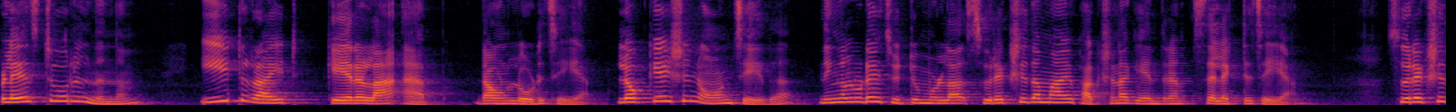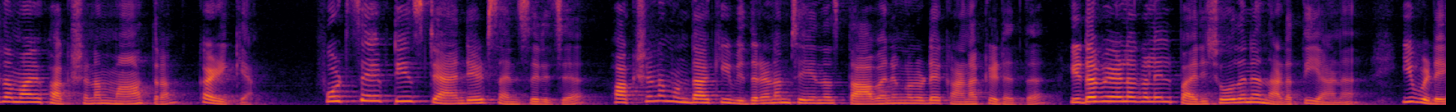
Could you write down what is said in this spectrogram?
പ്ലേ സ്റ്റോറിൽ നിന്നും eat right Kerala app download ചെയ്യാം. ലൊക്കേഷൻ ഓൺ ചെയ്ത് നിങ്ങളുടെ ചുറ്റുമുള്ള സുരക്ഷിതമായ ഭക്ഷണ കേന്ദ്രം സെലക്ട് ചെയ്യാം. സുരക്ഷിതമായ ഭക്ഷണം മാത്രം കഴിക്കാം. ഫുഡ് സേഫ്റ്റി സ്റ്റാൻഡേർഡ്സ് അനുസരിച്ച് ഭക്ഷണമുണ്ടാക്കി വിതരണം ചെയ്യുന്ന സ്ഥാപനങ്ങളുടെ കണക്കെടുത്ത് ഇടവേളകളിൽ പരിശോധന നടത്തിയാണ് ഇവിടെ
